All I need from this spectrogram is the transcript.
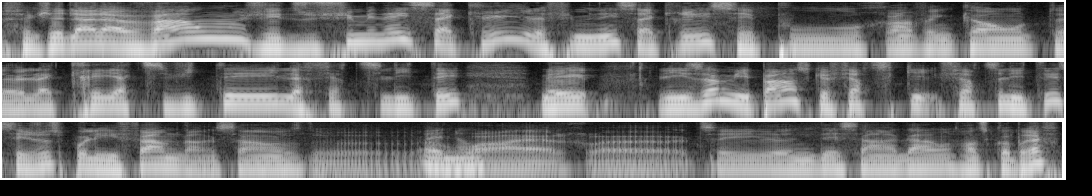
fait que j'ai de la lavande, j'ai du féminin sacré. Le féminin sacré, c'est pour, en fin de compte, euh, la créativité, la fertilité. Mais les hommes, ils pensent que ferti- fertilité, c'est juste pour les femmes, dans le sens de Ben avoir, euh, tu sais, une descendance. En tout cas, bref.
